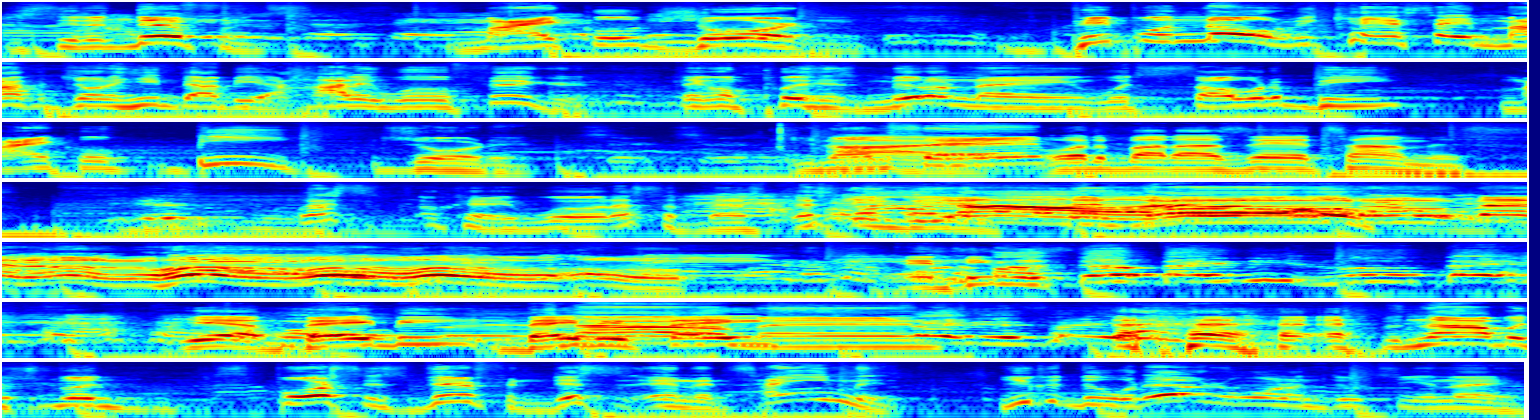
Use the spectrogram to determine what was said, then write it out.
You see the I difference. was gonna say that. Michael That Jordan. People know we can't say Michael Jordan. He got to be a Hollywood figure. They're gonna put his middle name, which so would be Michael B. Jordan. You know what I'm All right, saying? What about Isaiah Thomas? You hear me? That's okay. Well, that's the best. That's Oh, NBA. Oh, That's- no, no, man, hold on, hold on, hold on, hold on. Wait a minute, And he was- the baby, little baby? Yeah, Come baby, man. baby Nah, face. man. baby face. But nah, but, but sports is different. This is entertainment. You can do whatever you want to do to your name.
